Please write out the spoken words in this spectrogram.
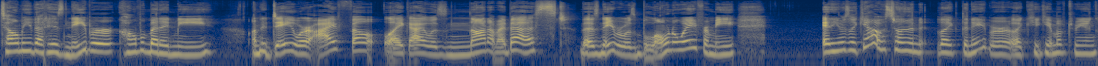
tell me that his neighbor complimented me on a day where I felt like I was not at my best. That his neighbor was blown away from me, and he was like, "Yeah, I was telling like the neighbor, like he came up to me and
